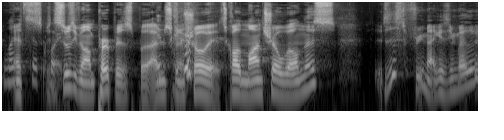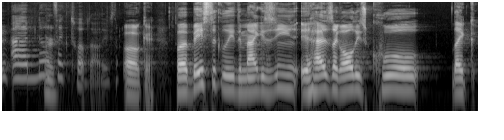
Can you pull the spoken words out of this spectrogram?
What's it's the it's? Susie on purpose, but I'm just gonna show it. It's called Mantra Wellness. Is this a free magazine by the way? Um, no, or- it's like twelve dollars. Oh, okay. But basically, the magazine it has like all these cool like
